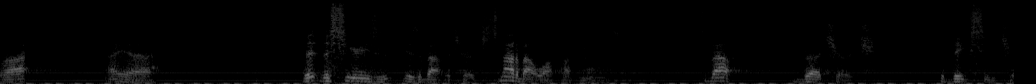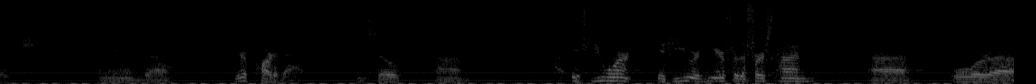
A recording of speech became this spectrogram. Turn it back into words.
Well, I, I uh, th- this series is, about the church. It's not about Wapak Naz. It's about the church, the Big C Church, and uh, you're a part of that. And so, um, if you weren't, if you were here for the first time, uh, or uh,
